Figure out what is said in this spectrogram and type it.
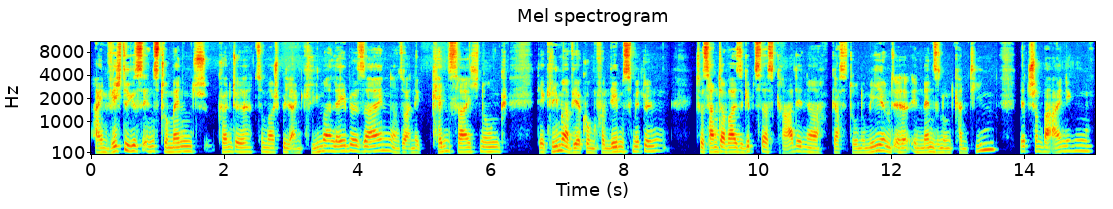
Ein wichtiges Instrument könnte zum Beispiel ein Klimalabel sein, also eine Kennzeichnung der Klimawirkung von Lebensmitteln. Interessanterweise gibt es das gerade in der Gastronomie und äh, in Mensen und Kantinen jetzt schon bei einigen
